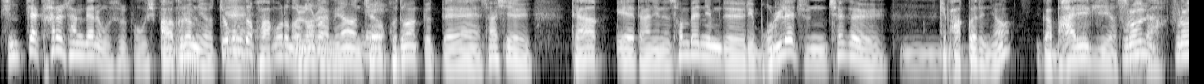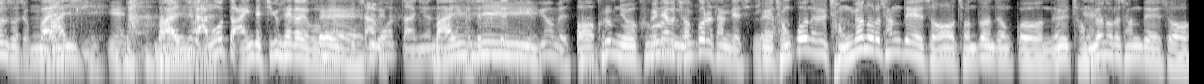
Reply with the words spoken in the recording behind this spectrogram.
진짜 칼을 상대하는 모습을 보고 싶어요. 아, 그럼요. 조금 더 과거로 넘어가면 네. 제가 고등학교 때 사실 대학에 다니는 선배님들이 몰래 준 책을 이렇게 봤거든요. 그러니까 말지였습니다. 불온 불온소죠. 음, 말지. 말지. 예. 말지. 말지는 아무것도 아닌데 지금 생각해 보면 그렇죠. 근데 아무것도 아니었는데. 말지. 그때 되게 위험했어. 어, 그럼요. 왜냐하면 정권을 상대했으니까. 예, 정권을 정면으로 상대해서 전두환 정권을 정면으로 상대해서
